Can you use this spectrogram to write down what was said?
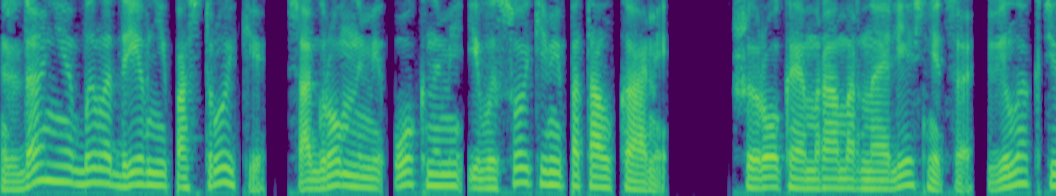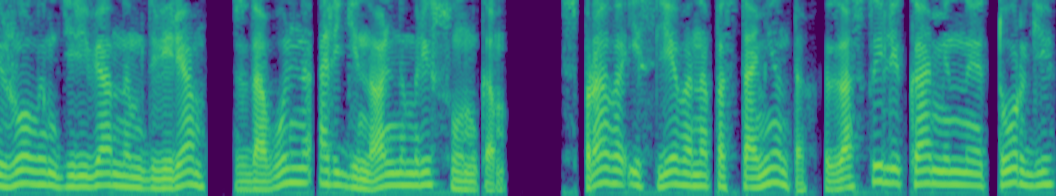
Здание было древней постройки, с огромными окнами и высокими потолками. Широкая мраморная лестница вела к тяжелым деревянным дверям с довольно оригинальным рисунком. Справа и слева на постаментах застыли каменные торги,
